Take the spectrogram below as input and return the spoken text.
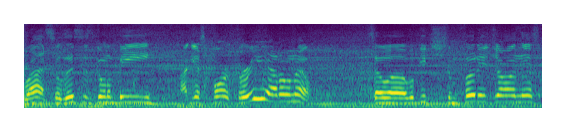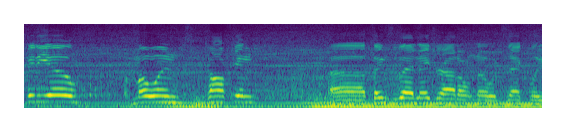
right, so this is gonna be, I guess, part three, I don't know. So uh, we'll get you some footage on this video of mowing, some talking, uh, things of that nature. I don't know exactly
